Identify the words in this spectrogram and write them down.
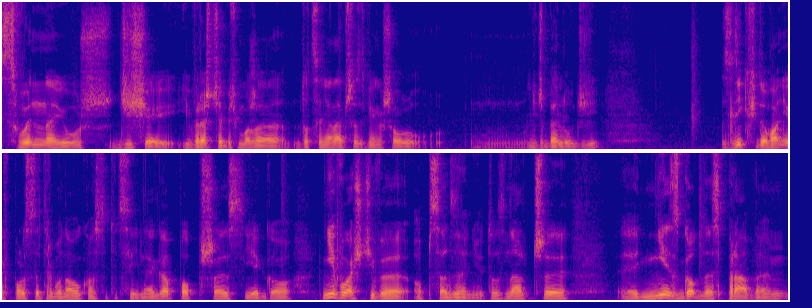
słynne już dzisiaj i wreszcie być może doceniane przez większą liczbę ludzi, zlikwidowanie w Polsce Trybunału Konstytucyjnego poprzez jego niewłaściwe obsadzenie, to znaczy e, niezgodne z prawem,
